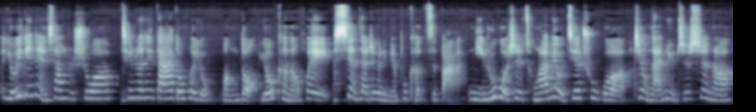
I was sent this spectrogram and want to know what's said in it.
有一点点像是说，青春期大家都会有懵懂，有可能会陷在这个里面不可自拔。你如果是从来没有接触过这种男女之事呢，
